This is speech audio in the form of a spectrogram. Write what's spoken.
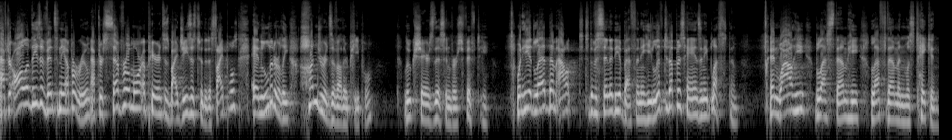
After all of these events in the upper room, after several more appearances by Jesus to the disciples and literally hundreds of other people, Luke shares this in verse 50. When he had led them out to the vicinity of Bethany, he lifted up his hands and he blessed them. And while he blessed them, he left them and was taken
